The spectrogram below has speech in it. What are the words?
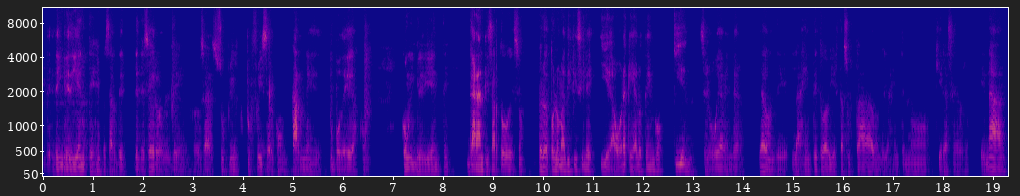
de, ingredientes, empezar desde cero, desde, o sea, suplir tu freezer con carne, tus bodegas con, con ingredientes, garantizar todo eso, pero después lo más difícil es, y ahora que ya lo tengo, ¿quién se lo voy a vender? Ya donde la gente todavía está asustada, donde la gente no quiere hacer eh, nada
